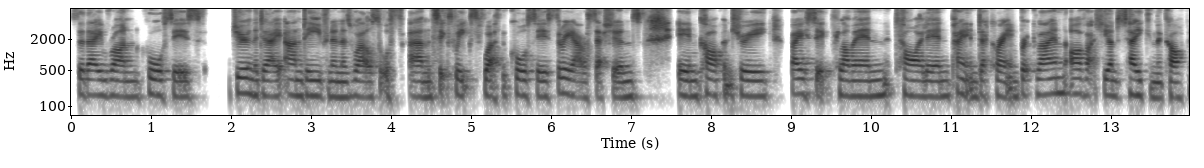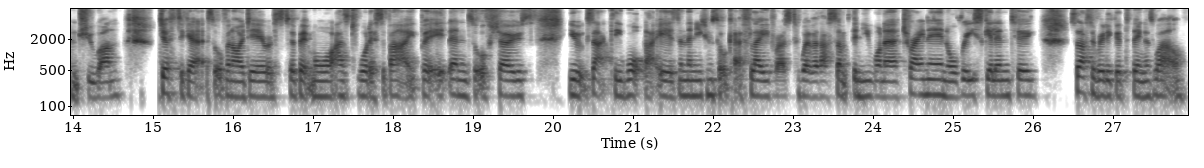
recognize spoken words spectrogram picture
So they run courses during the day and evening as well, sort of um, six weeks worth of courses, three hour sessions in carpentry, basic plumbing, tiling, painting, decorating, bricklaying. I've actually undertaken the carpentry one just to get sort of an idea as to a bit more as to what it's about. But it then sort of shows you exactly what that is. And then you can sort of get a flavour as to whether that's something you want to train in or reskill into. So that's a really good thing as well.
